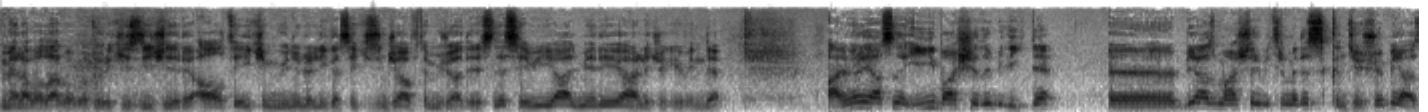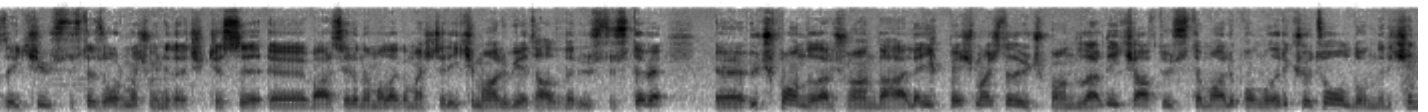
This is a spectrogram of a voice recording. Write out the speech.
Merhabalar Baba Türk izleyicileri. 6 Ekim günü La Liga 8. hafta mücadelesinde Sevilla Almeria'yı ağırlayacak evinde. Almeria aslında iyi başladığı bir ligde e, biraz maçları bitirmede sıkıntı yaşıyor. Biraz da iki üst üste zor maç oynadı açıkçası. E, Barcelona Malaga maçları iki mağlubiyet aldılar üst üste ve 3 puandalar şu anda hala. İlk 5 maçta da 3 puandılardı. 2 hafta üst üste mağlup olmaları kötü oldu onlar için.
